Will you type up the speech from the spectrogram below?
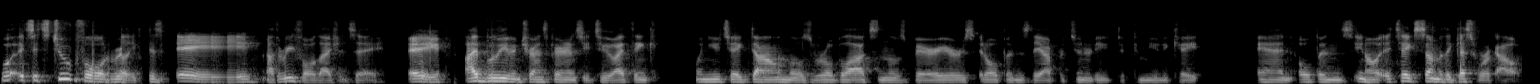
Well it's it's twofold really because a not threefold i should say. A i believe in transparency too. I think when you take down those roadblocks and those barriers, it opens the opportunity to communicate and opens, you know, it takes some of the guesswork out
